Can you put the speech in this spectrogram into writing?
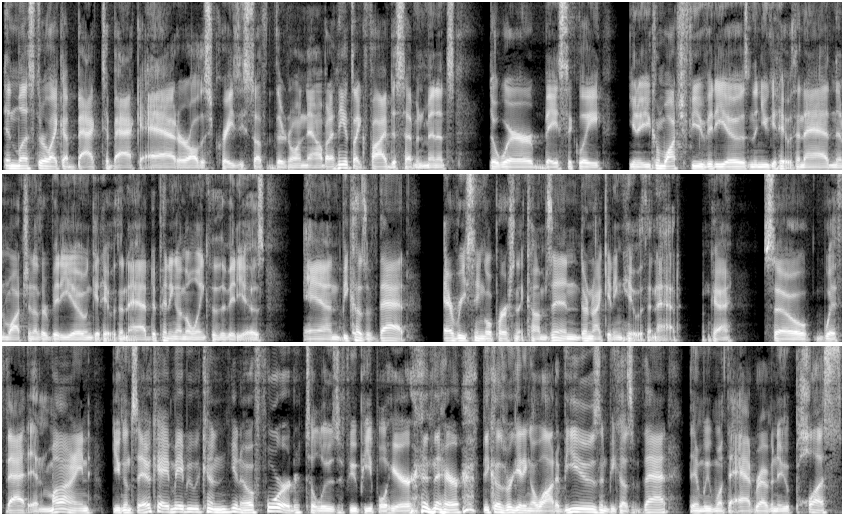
unless they're like a back to back ad or all this crazy stuff that they're doing now. But I think it's like five to seven minutes to where basically you know you can watch a few videos and then you get hit with an ad and then watch another video and get hit with an ad depending on the length of the videos and because of that every single person that comes in they're not getting hit with an ad okay so with that in mind you can say okay maybe we can you know afford to lose a few people here and there because we're getting a lot of views and because of that then we want the ad revenue plus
